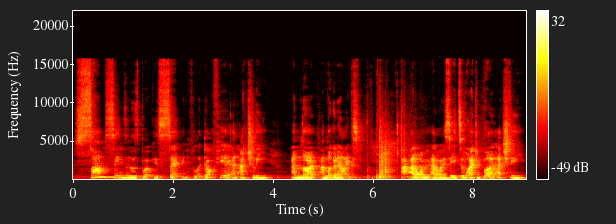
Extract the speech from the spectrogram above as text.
Some scenes in this book is set in Philadelphia and actually I'm not, I'm not gonna like, I don't want to, I don't want to say too much, but actually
